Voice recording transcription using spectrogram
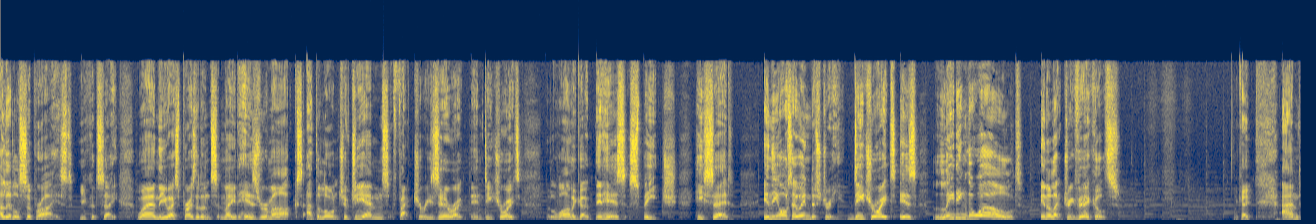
a little surprised, you could say, when the US President made his remarks at the launch of GM's Factory Zero in Detroit a little while ago. In his speech, he said, In the auto industry, Detroit is leading the world in electric vehicles. Okay. And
